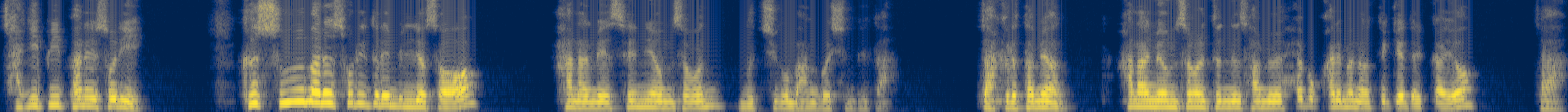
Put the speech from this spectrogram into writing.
자기 비판의 소리, 그 수많은 소리들에 밀려서 하나님의 세미의 음성은 묻히고 만 것입니다. 자, 그렇다면 하나님의 음성을 듣는 삶을 회복하려면 어떻게 될까요? 자,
